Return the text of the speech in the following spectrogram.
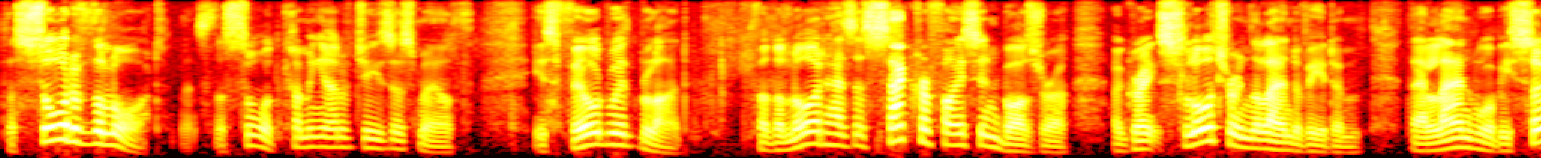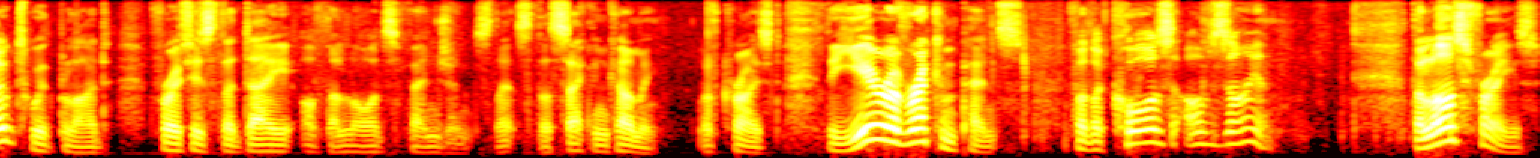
the sword of the Lord, that's the sword coming out of Jesus' mouth, is filled with blood for the Lord has a sacrifice in Bozrah, a great slaughter in the land of Edom. Their land will be soaked with blood, for it is the day of the Lord's vengeance. That's the second coming of Christ. The year of recompense for the cause of Zion. The last phrase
